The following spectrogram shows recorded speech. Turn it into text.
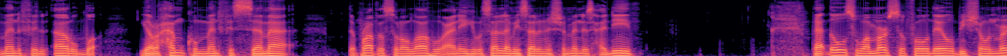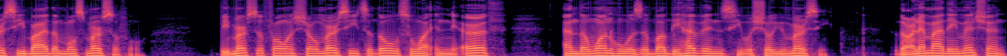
من في الأرض يرحمكم من في السماء The Prophet sallallahu alaihi wasallam he said in a tremendous hadith that those who are merciful they will be shown mercy by the most merciful. Be merciful and show mercy to those who are in the earth, and the one who is above the heavens he will show you mercy. The ulama they mention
